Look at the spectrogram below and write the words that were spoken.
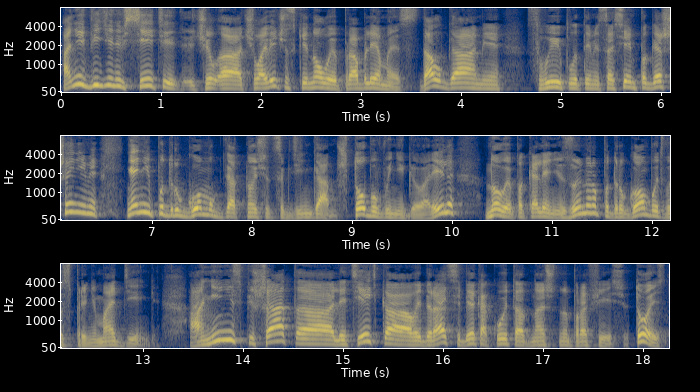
Они видели все эти чел- э, человеческие новые проблемы с долгами, с выплатами, со всеми погашениями, и они по-другому относятся к деньгам. Что бы вы ни говорили, новое поколение зумеров по-другому будет воспринимать деньги. Они не спешат э, лететь, выбирать себе какую-то однозначную профессию. То есть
